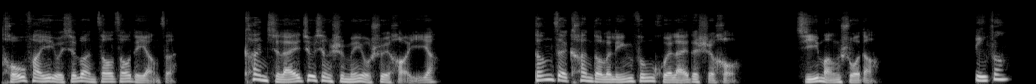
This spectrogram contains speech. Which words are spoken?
头发也有些乱糟糟的样子，看起来就像是没有睡好一样。当在看到了林峰回来的时候，急忙说道：“林峰，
